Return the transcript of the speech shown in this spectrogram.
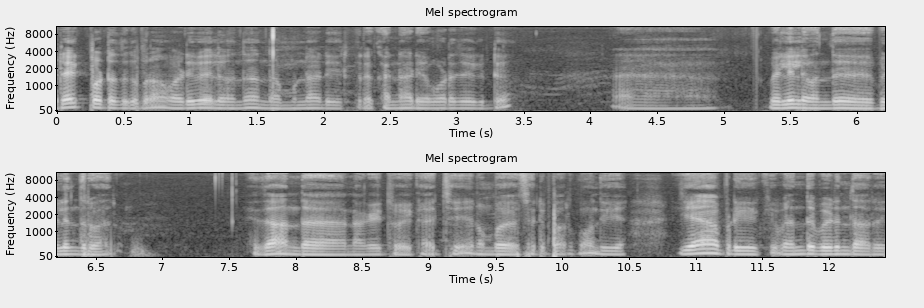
பிரேக் போட்டதுக்கப்புறம் வடிவேலு வந்து அந்த முன்னாடி இருக்கிற கண்ணாடியை உடச்சிக்கிட்டு வெளியில் வந்து விழுந்துருவார். இதுதான் அந்த நகைச்சுவை காட்சி. ரொம்ப சிரிப்பாக இருக்கும். இது ஏன் அப்படி வந்து விழுந்தார்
